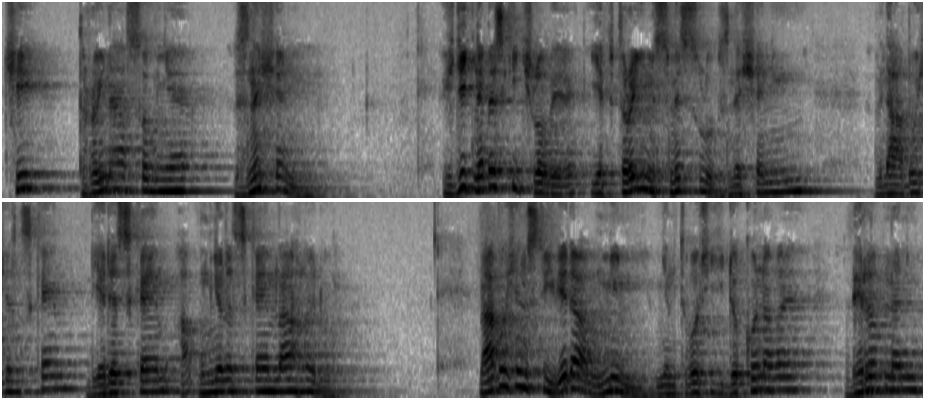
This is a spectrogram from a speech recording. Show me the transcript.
či trojnásobně vznešený. Vždyť nebeský člověk je v trojím smyslu vznešený v náboženském, vědeckém a uměleckém náhledu. Náboženství, věda a umění v něm tvoří dokonale vyrovnaný,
